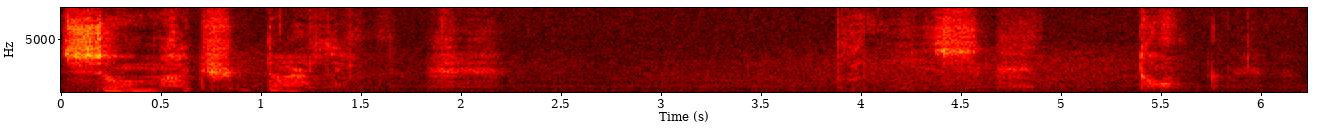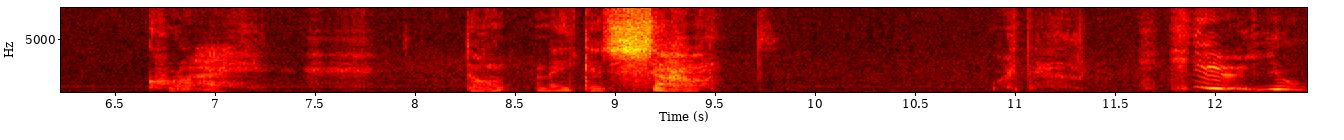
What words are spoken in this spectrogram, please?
so much, darling. Please, don't cry. Don't make a sound, or they'll hear you.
